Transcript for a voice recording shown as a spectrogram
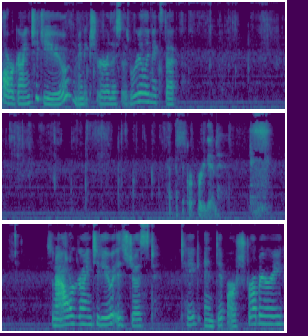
all we're going to do, let me make sure this is really mixed up. Okay, I think we're pretty good. So now all we're going to do is just take and dip our strawberry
